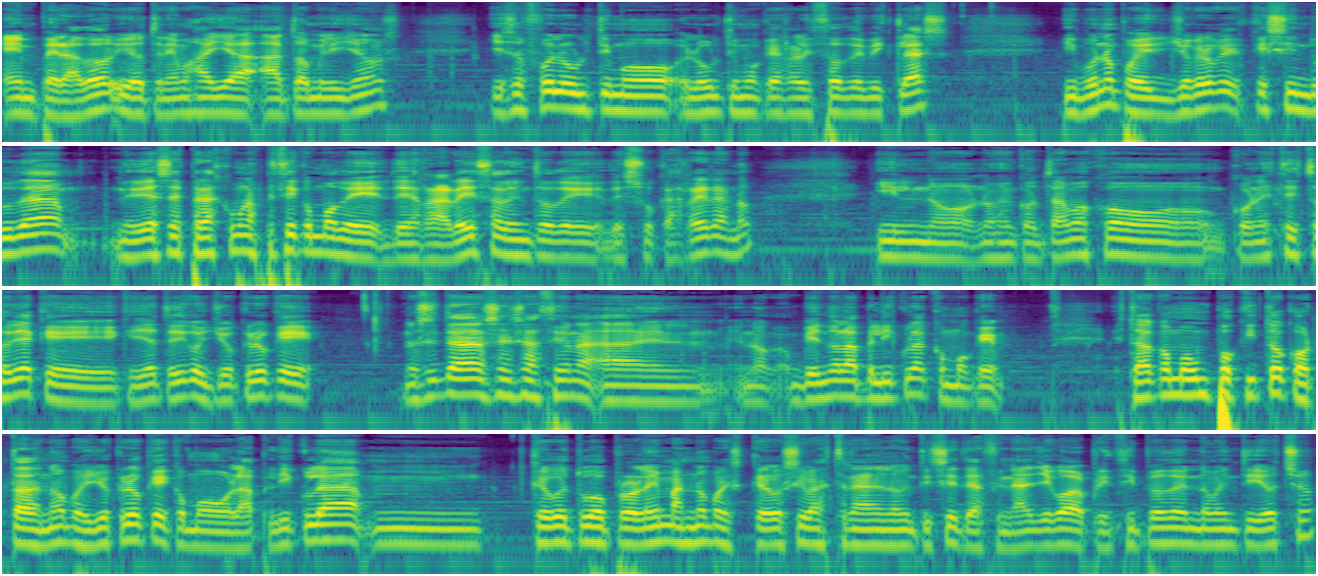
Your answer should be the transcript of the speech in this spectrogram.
Emperador y lo tenemos ahí a Tommy Lee Jones y eso fue lo último, lo último que realizó David Clash. Y bueno, pues yo creo que, sin duda Medidas Esperadas como una especie como de, rareza dentro de, su carrera, ¿no? Y nos encontramos con, esta historia que, ya te digo, yo creo que, no sé si te da la sensación viendo la película como que estaba como un poquito cortada, ¿no? Pues yo creo que como la película mm, creo que tuvo problemas, ¿no? Pues creo que se iba a estrenar en el 97, al final llegó al principio del 98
